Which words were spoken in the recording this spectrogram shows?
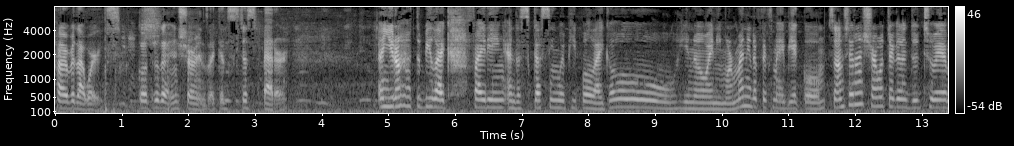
However that works. Go through the insurance. Like it's just better. And you don't have to be like fighting and discussing with people like, oh, you know, I need more money to fix my vehicle. So I'm still not sure what they're gonna do to it.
